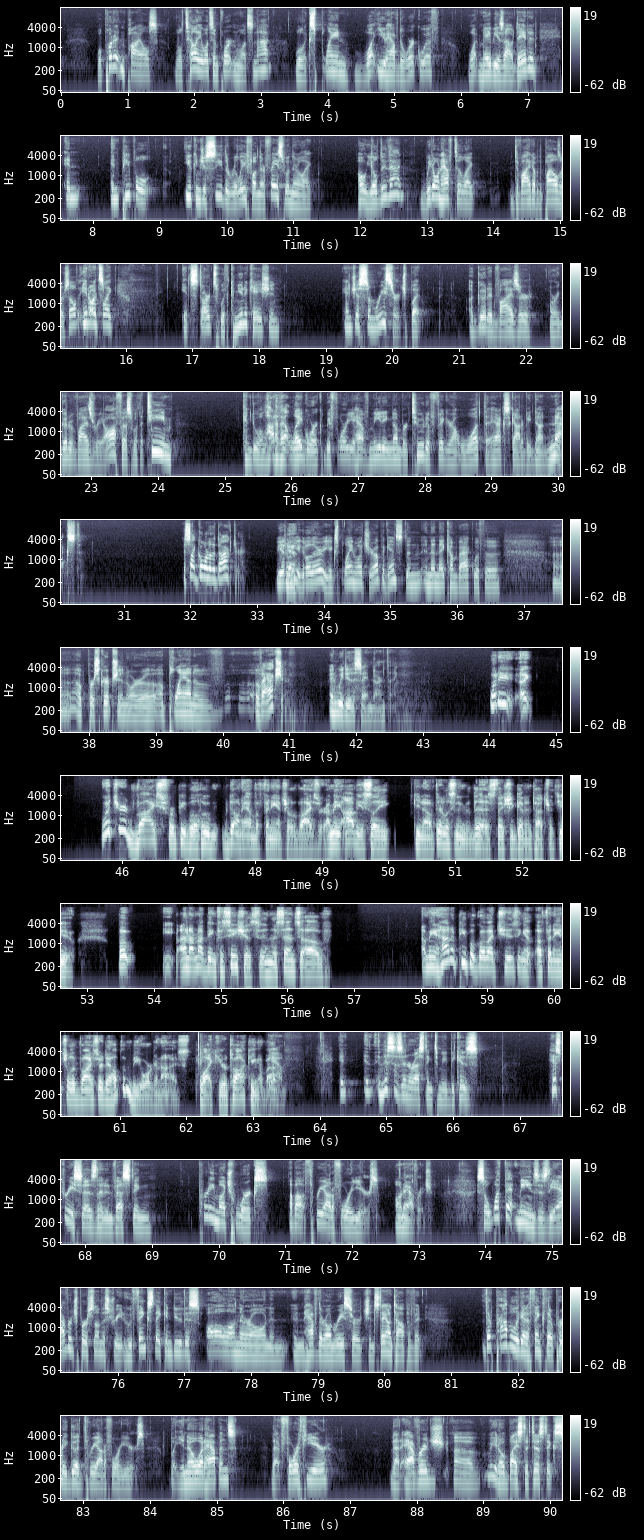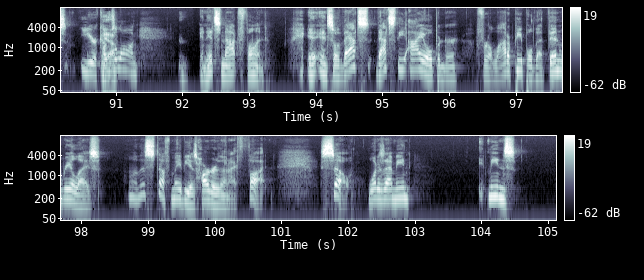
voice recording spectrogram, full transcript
We'll put it in piles. We'll tell you what's important, what's not. We'll explain what you have to work with, what maybe is outdated, and and people, you can just see the relief on their face when they're like, "Oh, you'll do that? we don't have to like divide up the piles ourselves. You know, it's like it starts with communication and just some research. But a good advisor or a good advisory office with a team can do a lot of that legwork before you have meeting number two to figure out what the heck's got to be done next. It's like going to the doctor. You know, yeah. you go there, you explain what you're up against, and, and then they come back with a uh, a prescription or a, a, plan of of action, and we do the same darn thing. What do you? I, what's your advice for people who don't have a financial advisor? I mean, obviously, you know, if they're listening to this, they should get in touch with you. But and I'm not being facetious in the sense of, I mean, how do people go about choosing a, a financial advisor to help them be organized, like you're talking about? Yeah. And, and, and this is interesting to me because history says that investing pretty much works about three out of four years on average. So, what that means is the average person on the street who thinks they can do this all on their own and, and have their own research and stay on top of it, they're probably going to think they're pretty good three out of four years. But you know what happens? That fourth year, that average, uh, you know, by statistics year comes yeah. along, and it's not fun. And, and so that's that's the eye opener for a lot of people that then realize, well, this stuff maybe is harder than I thought. So what does that mean? It means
